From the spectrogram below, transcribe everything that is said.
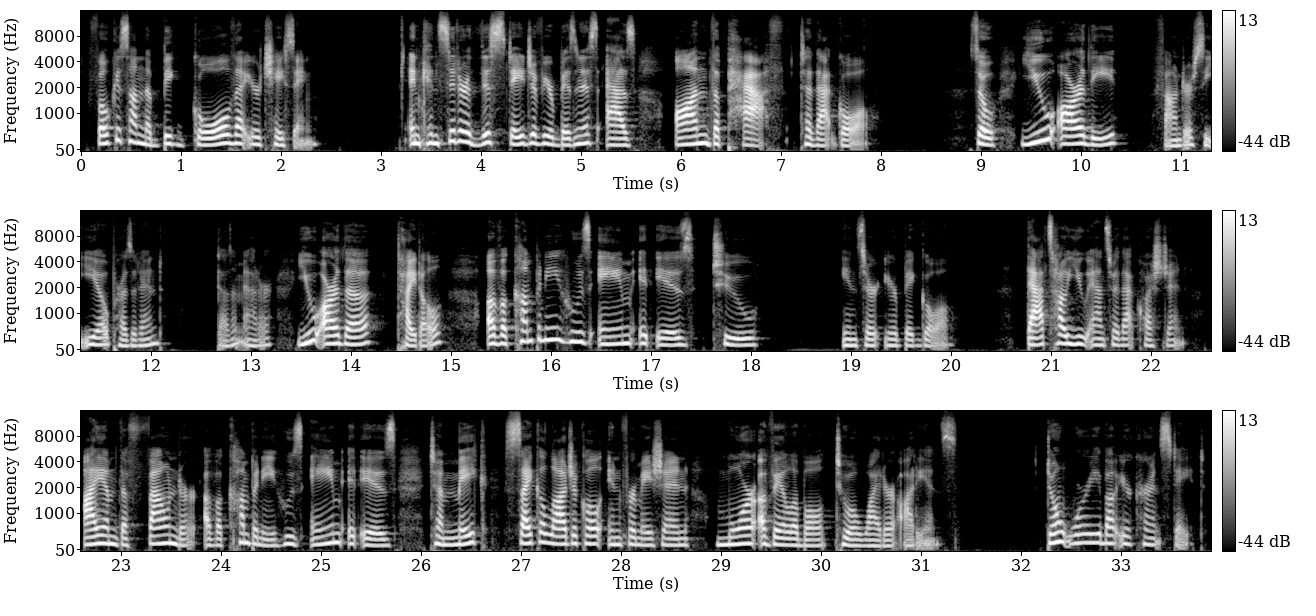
Focus on the big goal that you're chasing and consider this stage of your business as on the path to that goal. So you are the founder, CEO, president, doesn't matter. You are the title of a company whose aim it is to insert your big goal. That's how you answer that question. I am the founder of a company whose aim it is to make psychological information more available to a wider audience. Don't worry about your current state.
